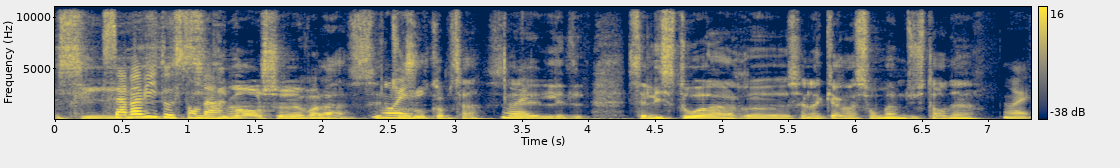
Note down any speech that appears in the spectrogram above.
si- Ça va vite au standard, hein. Dimanche, euh, voilà, c'est Ouais. toujours comme ça. C'est Ouais. l'histoire, euh, c'est l'incarnation même du standard. Ouais.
